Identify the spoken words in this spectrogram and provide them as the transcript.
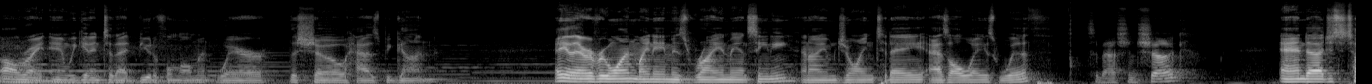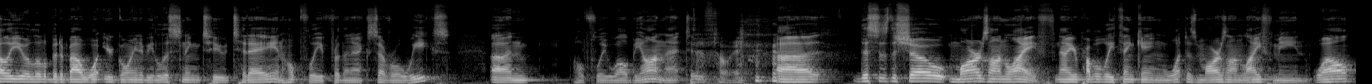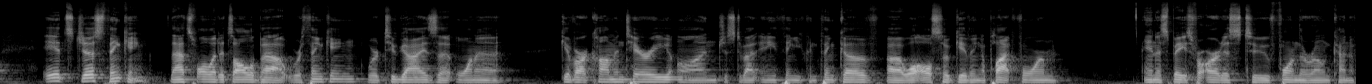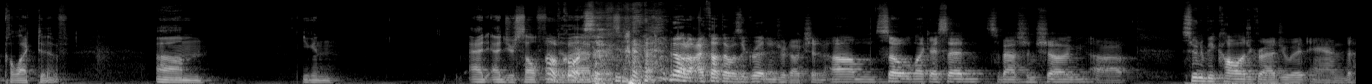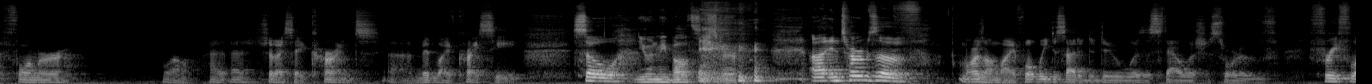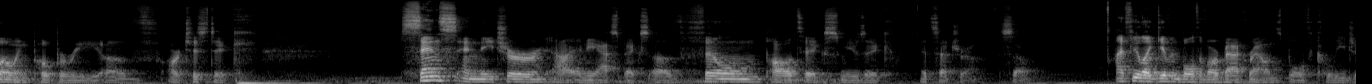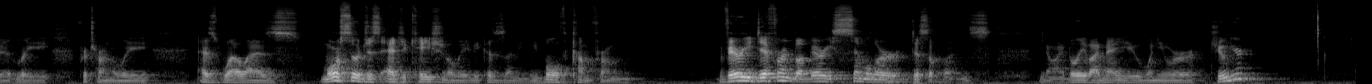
All right, and we get into that beautiful moment where the show has begun. Hey there, everyone. My name is Ryan Mancini, and I am joined today, as always, with. Sebastian Schug. And uh, just to tell you a little bit about what you're going to be listening to today, and hopefully for the next several weeks, uh, and hopefully well beyond that, too. Definitely. uh, this is the show Mars on Life. Now, you're probably thinking, what does Mars on Life mean? Well, it's just thinking. That's what it's all about. We're thinking. We're two guys that want to give our commentary on just about anything you can think of, uh, while also giving a platform and a space for artists to form their own kind of collective. Um, you can add, add yourself into oh, of course. that. no, no, I thought that was a great introduction. Um, so, like I said, Sebastian Schug, uh, soon to be college graduate and former, well, uh, should I say current uh, midlife crisis. So, you and me both, sister. uh, in terms of Mars on Life, what we decided to do was establish a sort of free flowing potpourri of artistic sense and nature uh, in the aspects of film, politics, music, etc. So I feel like, given both of our backgrounds, both collegiately, fraternally, as well as more so just educationally, because I mean, we both come from very different but very similar disciplines. You know, I believe I met you when you were junior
